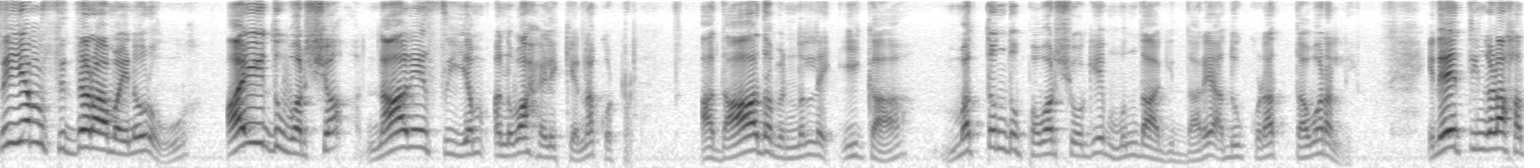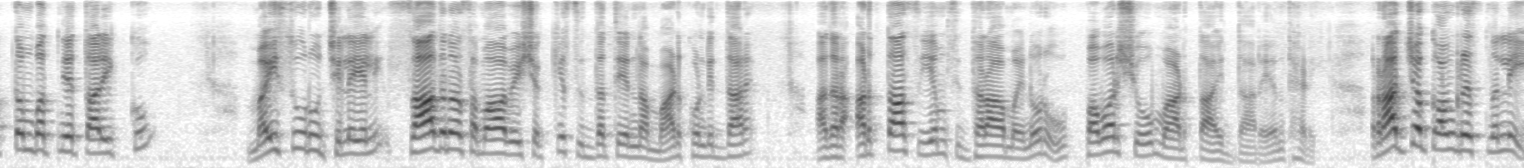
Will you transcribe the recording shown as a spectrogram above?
ಸಿಎಂ ಸಿದ್ದರಾಮಯ್ಯನವರು ಐದು ವರ್ಷ ನಾನೇ ಸಿಎಂ ಅನ್ನುವ ಹೇಳಿಕೆಯನ್ನು ಕೊಟ್ಟರು. ಅದಾದ ಬೆನ್ನಲ್ಲೇ ಈಗ ಮತ್ತೊಂದು ಪವರ್ ಶೋಗೆ ಮುಂದಾಗಿದ್ದಾರೆ. ಅದು ಕೂಡ ತವರಲ್ಲಿ. ಇದೇ ತಿಂಗಳ ಹತ್ತೊಂಬತ್ತನೇ ತಾರೀಕು ಮೈಸೂರು ಜಿಲ್ಲೆಯಲ್ಲಿ ಸಾಧನ ಸಮಾವೇಶಕ್ಕೆ ಸಿದ್ಧತೆಯನ್ನು ಮಾಡಿಕೊಂಡಿದ್ದಾರೆ. ಅದರ ಅರ್ಥ ಸಿಎಂ ಸಿದ್ದರಾಮಯ್ಯನವರು ಪವರ್ ಶೋ ಮಾಡ್ತಾ ಇದ್ದಾರೆ ಅಂತ ಹೇಳಿ. ರಾಜ್ಯ ಕಾಂಗ್ರೆಸ್ನಲ್ಲಿ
